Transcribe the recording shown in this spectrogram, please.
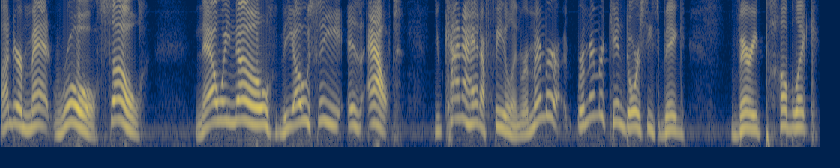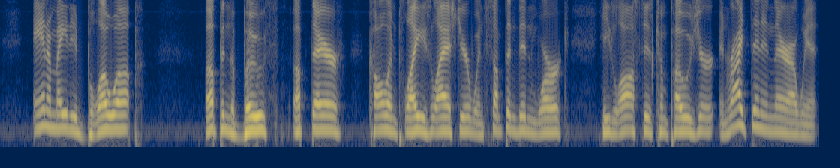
under Matt Rhule. So now we know the OC is out. You kind of had a feeling. Remember, remember Ken Dorsey's big, very public animated blow up up in the booth up there calling plays last year when something didn't work. He lost his composure. And right then and there, I went,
